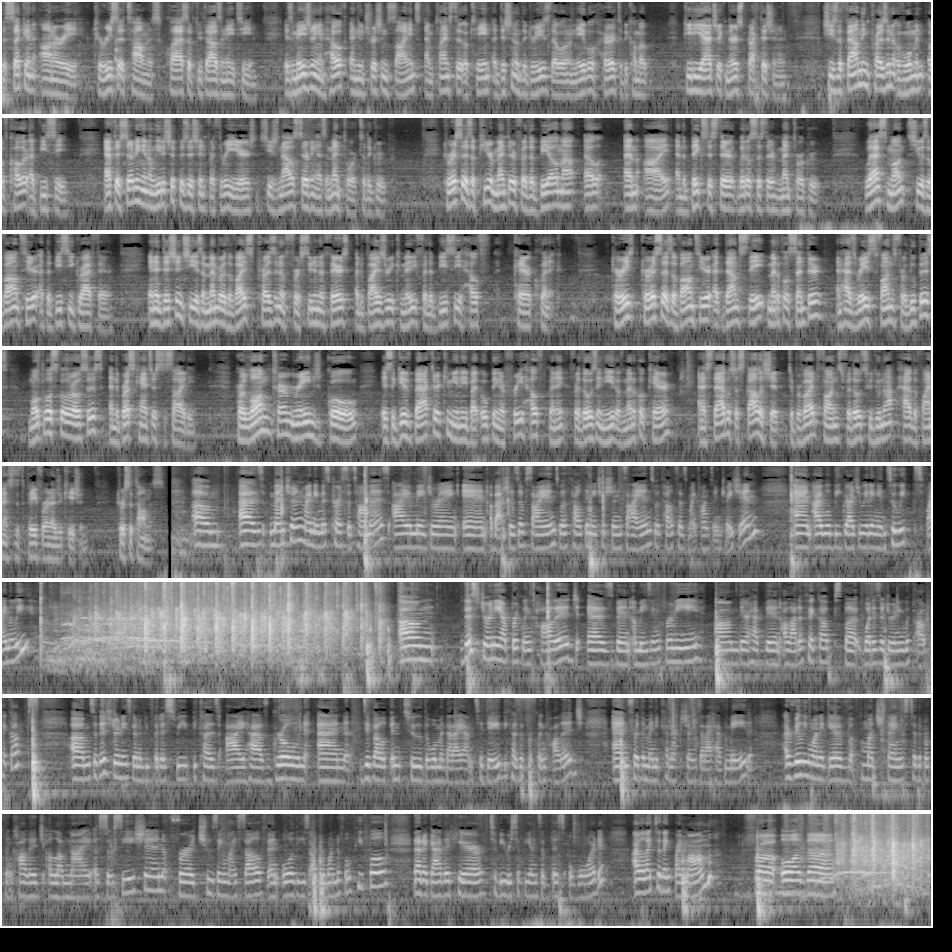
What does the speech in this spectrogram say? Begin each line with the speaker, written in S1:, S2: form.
S1: The second honoree, Kerissa Thomas, class of 2018, is majoring in health and nutrition science and plans to obtain additional degrees that will enable her to become a pediatric nurse practitioner. She's the founding president of Women of Color at BC. After serving in a leadership position for three years, she is now serving as a mentor to the group. Kerissa is a peer mentor for the BLMI and the Big Sister, Little Sister mentor group. Last month, she was a volunteer at the BC Grad Fair. In addition, she is a member of the Vice President for Student Affairs Advisory Committee for the BC Health Care Clinic. Kerissa is a volunteer at Downstate Medical Center and has raised funds for lupus, multiple sclerosis, and the Breast Cancer Society. Her long term range goal is to give back to her community by opening a free health clinic for those in need of medical care and establish a scholarship to provide funds for those who do not have the finances to pay for an education. Kerissa Thomas.
S2: Um, as mentioned, my name is Kerissa Thomas. I am majoring in a Bachelor's of Science with Health and Nutrition Science, with health as my concentration. And I will be graduating in two weeks, finally. Um, this journey at Brooklyn College has been amazing for me. Um, there have been a lot of hiccups, but what is a journey without hiccups? Um, so this journey is going to be bittersweet because I have grown and developed into the woman that I am today because of Brooklyn College and for the many connections that I have made. I really want to give much thanks to the Brooklyn College Alumni Association for choosing myself and all these other wonderful people that are gathered here to be recipients of this award. I would like to thank my mom for all the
